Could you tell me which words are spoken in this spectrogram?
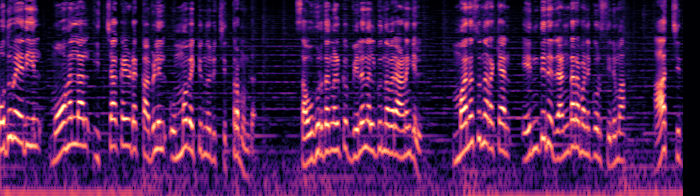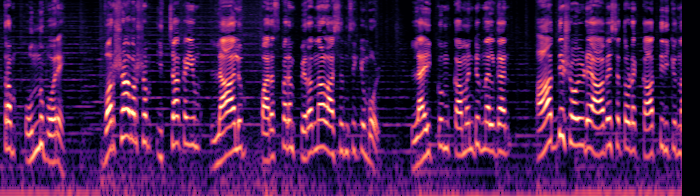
പൊതുവേദിയിൽ മോഹൻലാൽ ഇച്ചാക്കയുടെ കവിളിൽ ഉമ്മ വയ്ക്കുന്ന ഒരു ചിത്രമുണ്ട്. സൗഹൃദങ്ങൾക്ക് വില നൽകുന്നവരാണെങ്കിൽ മനസ്സു നിറയ്ക്കാൻ എന്തിന് രണ്ടര മണിക്കൂർ സിനിമ? ആ ചിത്രം ഒന്നു പോരെ. വർഷാവർഷം ഇച്ചാക്കയും ലാലും പരസ്പരം പിറന്നാൾ ആശംസിക്കുമ്പോൾ ലൈക്കും കമന്റും നൽകാൻ ആദ്യ ഷോയുടെ ആവേശത്തോടെ കാത്തിരിക്കുന്ന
